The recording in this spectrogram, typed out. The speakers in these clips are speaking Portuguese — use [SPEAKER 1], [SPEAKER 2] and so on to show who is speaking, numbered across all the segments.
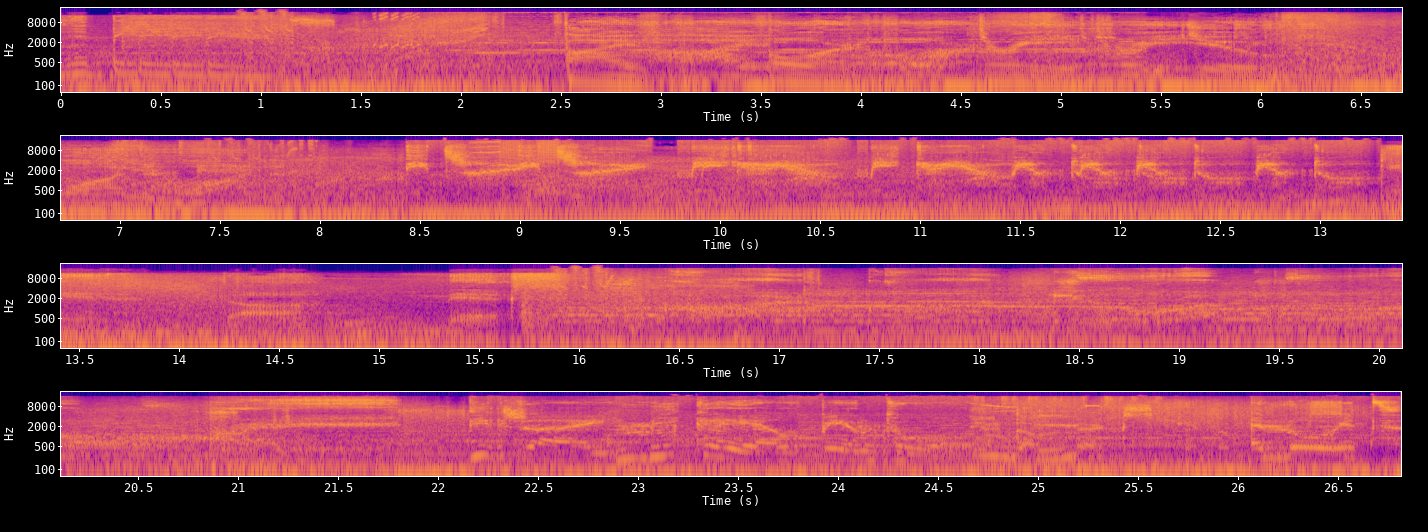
[SPEAKER 1] The beats.
[SPEAKER 2] Five, five, four, four, three, three, two, one, one.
